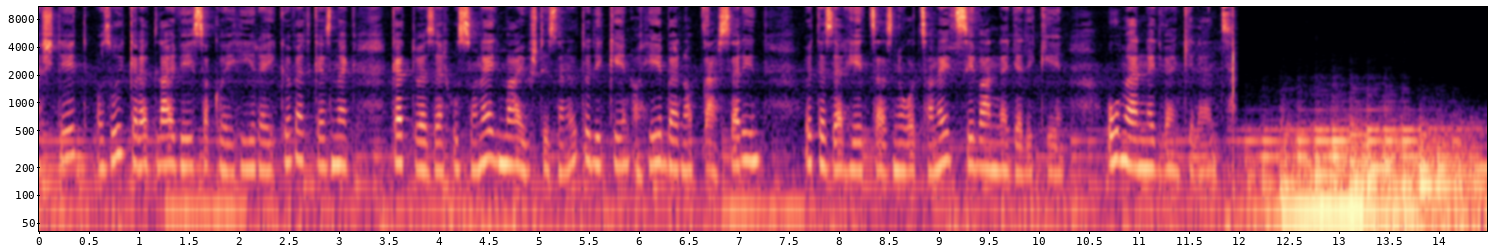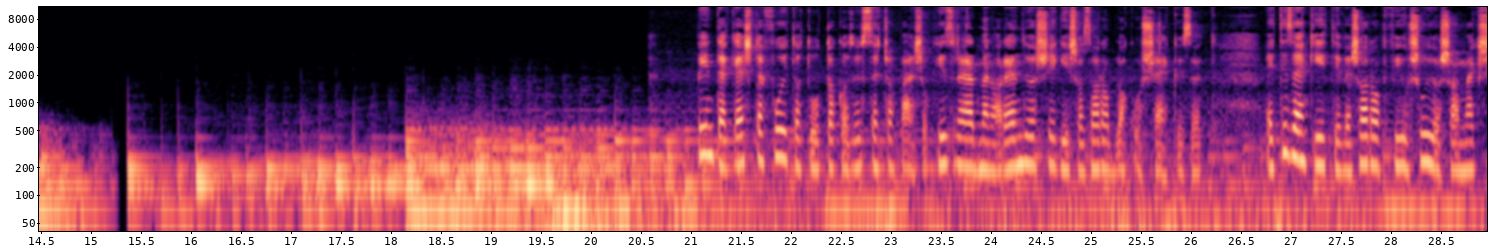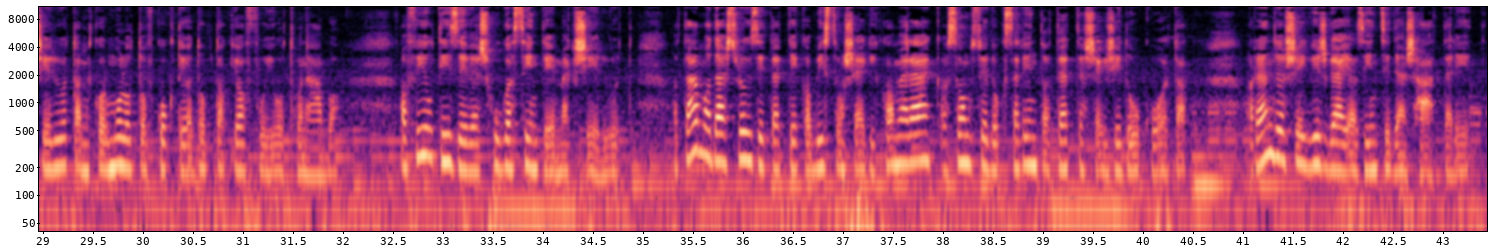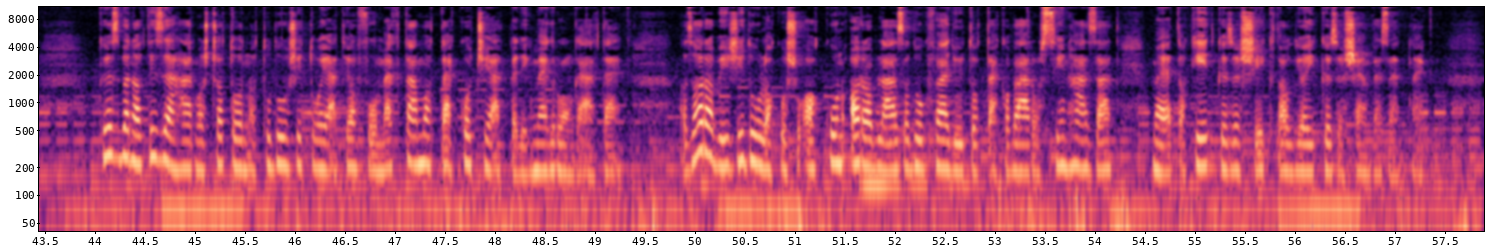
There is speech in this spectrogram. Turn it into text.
estét! Az új kelet live éjszakai hírei következnek 2021. május 15-én a Héber naptár szerint 5781. Sziván 4-én, Ómer 49. Péntek este folytatódtak az összecsapások Izraelben a rendőrség és az arab lakosság között. Egy 12 éves arab fiú súlyosan megsérült, amikor molotov koktél dobtak ki a folyó otthonába. A fiú 10 éves húga szintén megsérült. A támadást rögzítették a biztonsági kamerák, a szomszédok szerint a tettesek zsidók voltak. A rendőrség vizsgálja az incidens hátterét. Közben a 13-as csatorna tudósítóját Jafó megtámadták, kocsiját pedig megrongálták. Az arab és zsidó lakosú akkon arab lázadók felgyújtották a város színházát, melyet a két közösség tagjai közösen vezetnek.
